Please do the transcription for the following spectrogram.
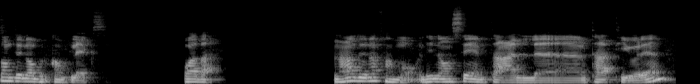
sont des nombres complexes. واضح نعاودو نفهمو l'énoncé نتاع نتاع ال théorème.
